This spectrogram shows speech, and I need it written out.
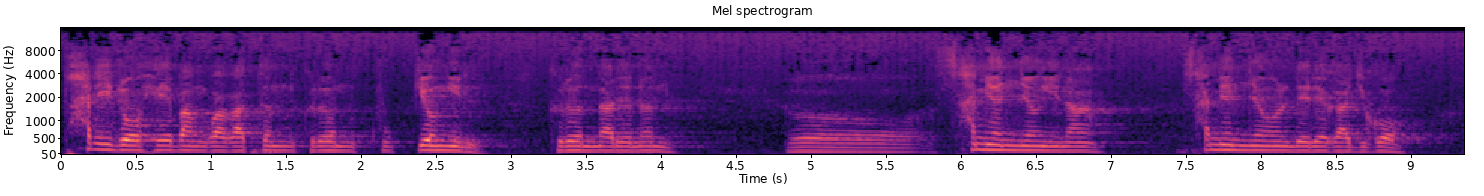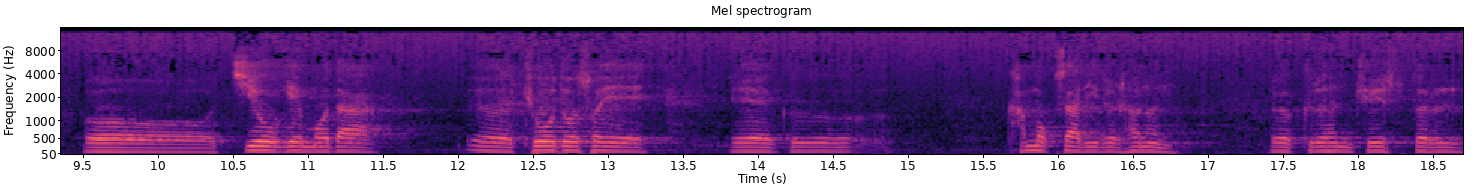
8.15 해방과 같은 그런 국경일, 그런 날에는, 어, 사면령이나 사면령을 내려가지고, 어, 지옥에 뭐다, 어, 교도소에, 에, 그, 감옥살이를 하는, 어, 그런 죄수들을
